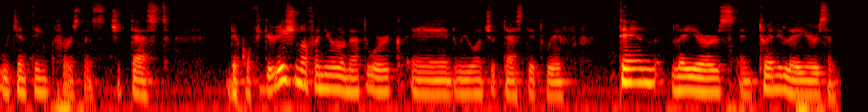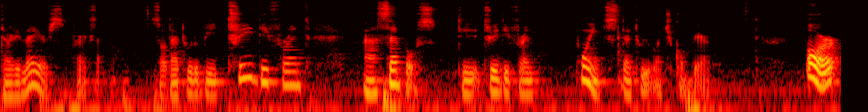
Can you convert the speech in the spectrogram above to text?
We can think, for instance, to test the configuration of a neural network and we want to test it with 10 layers and 20 layers and 30 layers, for example. So that would be three different uh, samples, three different points that we want to compare. Or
